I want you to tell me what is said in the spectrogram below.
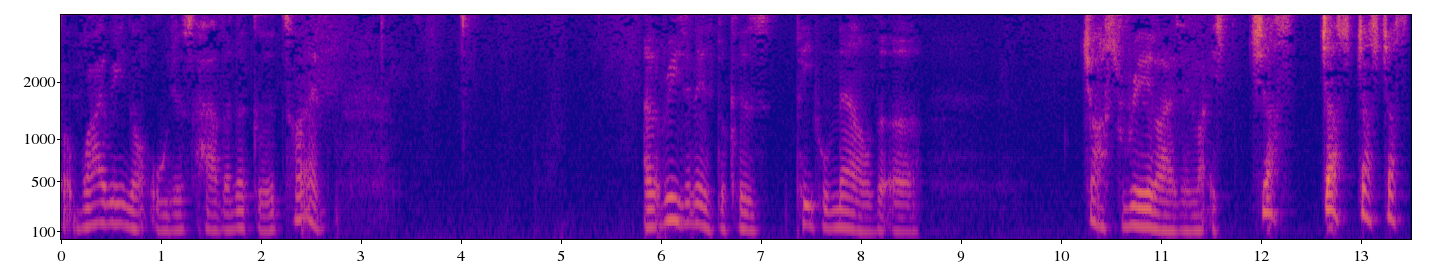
But why are we not all just having a good time? And the reason is because people now that are just realizing like it's just, just, just, just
